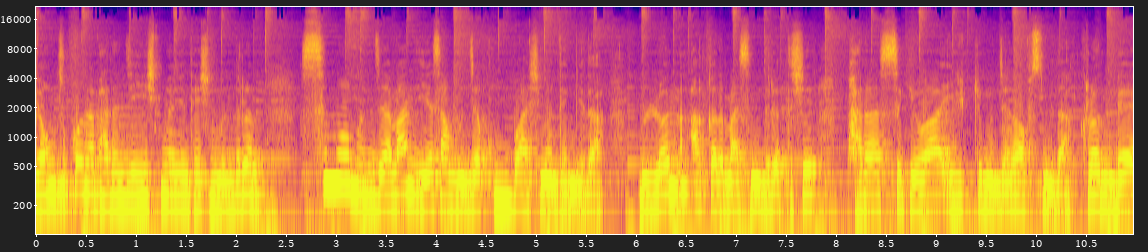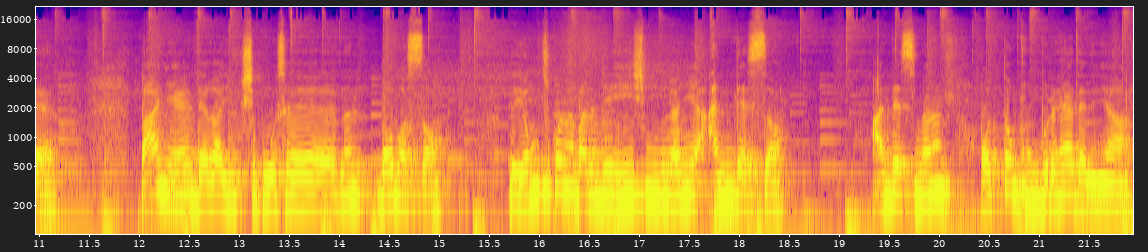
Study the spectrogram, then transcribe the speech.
영주권을 받은 지 20년이 되신 분들은 스무 문제만 예상 문제 공부하시면 됩니다. 물론 아까도 말씀드렸듯이 받아쓰기와 읽기 문제는 없습니다. 그런데 만일 내가 65세는 넘었어. 근데 영주권을 받은 지 20년이 안 됐어. 안 됐으면 어떤 공부를 해야 되느냐?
